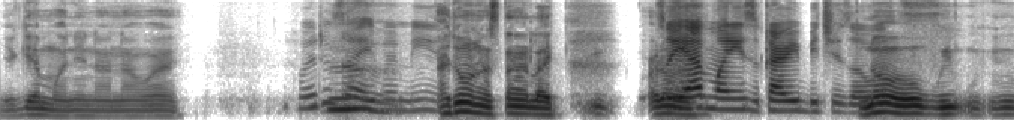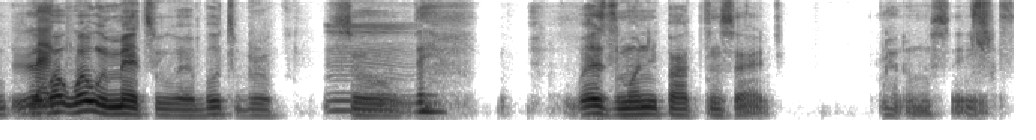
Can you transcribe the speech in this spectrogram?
you get money now, now why? What does No. that even mean? I don't understand. Like, you- I so don't you know. have money to carry bitches or no, what? we, we Like- like, when we met, we were both broke. So Mm. where's the money part inside? I don't say it. It's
